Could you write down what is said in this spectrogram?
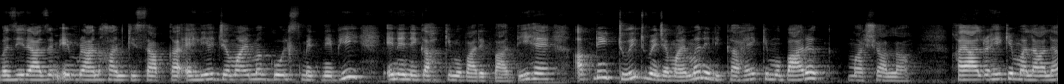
वज़ीर अजम इमरान खान की सबका अहलिया जमायमा गोल्ड स्मिथ ने भी इन्हें निकाह की मुबारकबाद दी है। अपनी ट्वीट में जमायमा ने लिखा है कि मुबारक, माशाल्लाह। ख्याल रहे कि Malala,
